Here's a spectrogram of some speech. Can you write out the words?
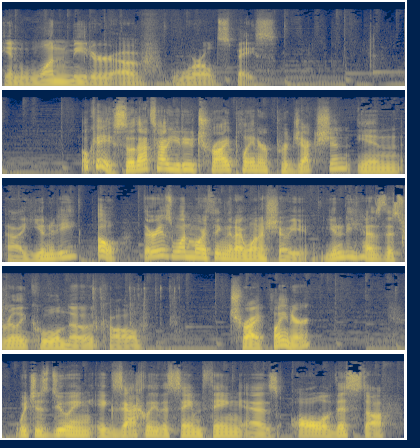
in one meter of world space. Okay, so that's how you do triplanar projection in uh, Unity. Oh, there is one more thing that I want to show you. Unity has this really cool node called triplanar, which is doing exactly the same thing as all of this stuff,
